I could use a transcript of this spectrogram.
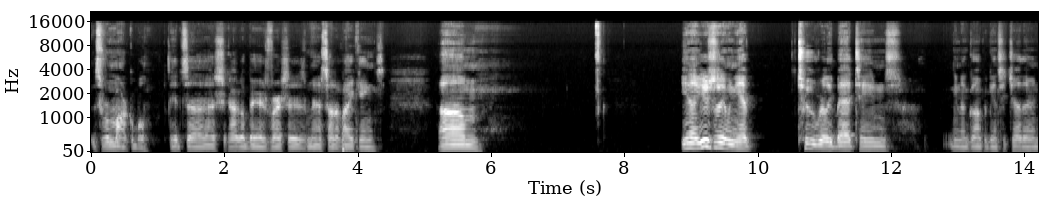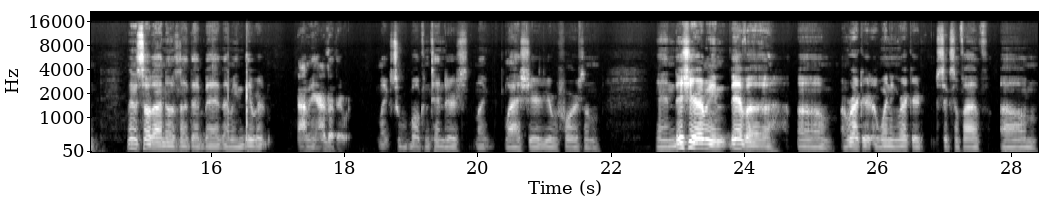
it's remarkable. It's uh Chicago Bears versus Minnesota Vikings. Um, you know, usually when you have two really bad teams, you know, go up against each other, and Minnesota, I know it's not that bad. I mean, they were, I mean, I thought they were like Super Bowl contenders like last year, year before, or something. And this year, I mean, they have a um, a record, a winning record, six and five. Um,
